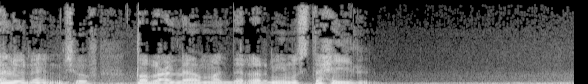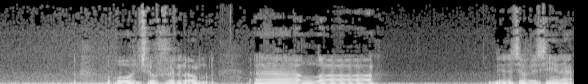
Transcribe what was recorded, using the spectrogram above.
خلونا نشوف. طبعا لا ما أقدر أرميه مستحيل. ونشوف الأم. آه الله. خلينا نشوف إيش هنا.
